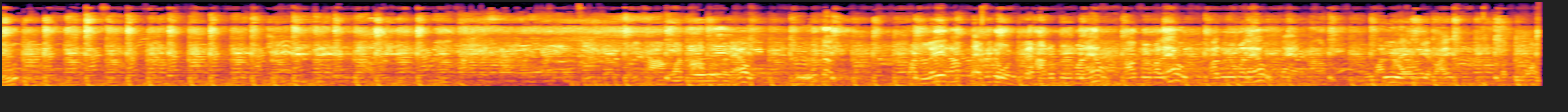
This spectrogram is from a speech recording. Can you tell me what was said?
ศูนย์นี่ทางวันทางมาแล้วโอ้โหจะฟันเล่นะครับ แต่ไม่โดนแต่ทางดำเนินมาแล้วทางดำเนินมาแล้วทางดำเนินมาแล้ว แต่ทางวันทางเปลี่ยนไว้ประตูออก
